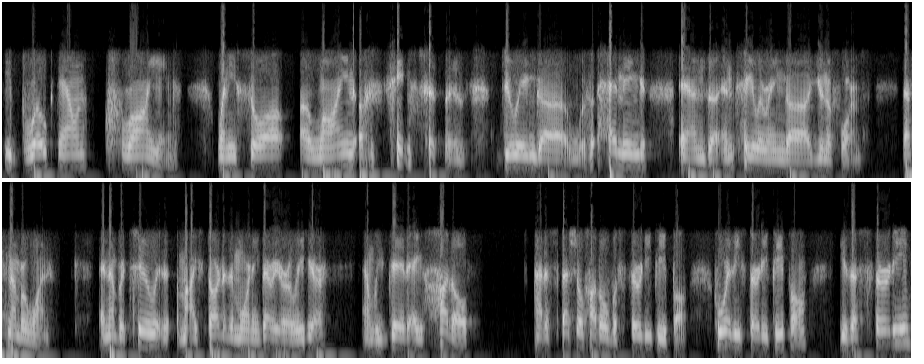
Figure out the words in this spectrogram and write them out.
He broke down crying when he saw a line of seamstresses doing uh, hemming and uh, and tailoring uh, uniforms. That's number one. And number two, I started the morning very early here, and we did a huddle. I had a special huddle with 30 people. Who are these 30 people? These are 30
